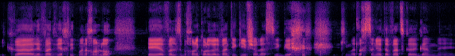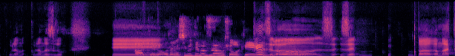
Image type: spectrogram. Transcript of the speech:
יקרא לבד ויחליט מה נכון לו אבל זה בכל מקרה רלוונטי כי אי אפשר להשיג כמעט לחסניות אבץ כרגע הם כולם, כולם אזלו. אה, עוד אנשים יודעים על זה או שרק... כן, זה לא... זה, ברמת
